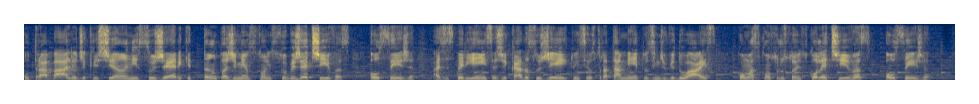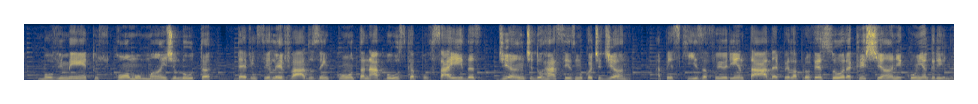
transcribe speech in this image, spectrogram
O trabalho de Cristiane sugere que tanto as dimensões subjetivas, ou seja, as experiências de cada sujeito em seus tratamentos individuais, como as construções coletivas, ou seja, Movimentos como Mães de Luta devem ser levados em conta na busca por saídas diante do racismo cotidiano. A pesquisa foi orientada pela professora Cristiane Cunha Grilo.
